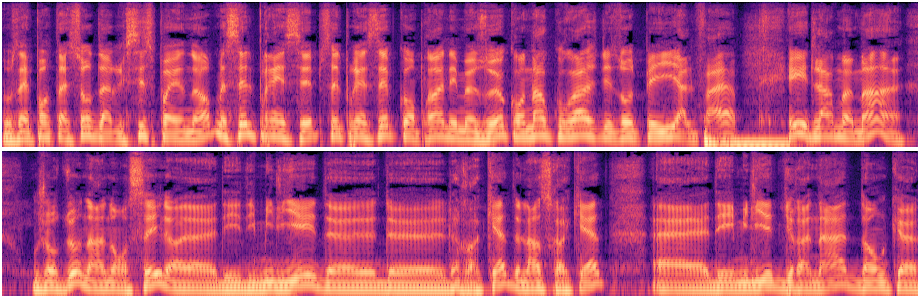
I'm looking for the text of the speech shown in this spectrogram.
nos importations de la Russie, c'est pas énorme, mais c'est le principe. C'est le principe qu'on prend des mesures, qu'on encourage les autres pays à le faire. Et de l'armement, aujourd'hui, on a annoncé là, des, des, milliers de, de, de, roquettes, de lance-roquettes, euh, des milliers de grenades. Donc, euh,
